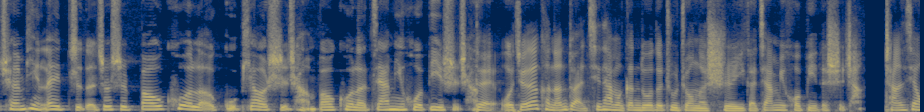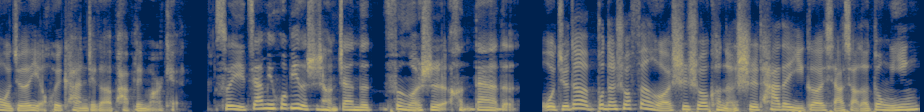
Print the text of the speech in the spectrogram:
全品类指的就是包括了股票市场，包括了加密货币市场。对，我觉得可能短期他们更多的注重的是一个加密货币的市场，长线我觉得也会看这个 public market。所以，加密货币的市场占的份额是很大的。我觉得不能说份额，是说可能是它的一个小小的动因。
